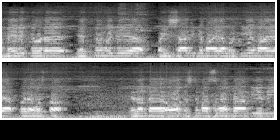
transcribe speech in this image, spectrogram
അമേരിക്കയുടെ ഏറ്റവും വലിയ പൈശാചികമായ മൃഗീയമായ ഒരവസ്ഥ. ഏതാണ്ട് ഓഗസ്റ്റ് മാസം ഒമ്പതാം തീയതി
